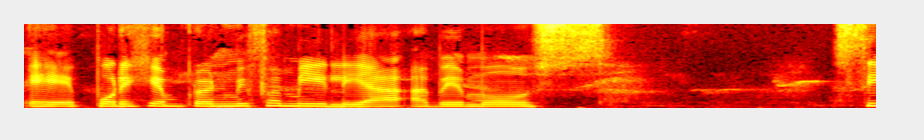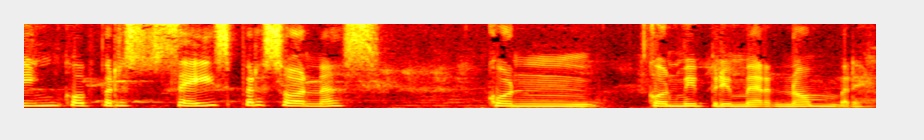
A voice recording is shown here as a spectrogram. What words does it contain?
eh, por ejemplo, en mi familia habemos cinco, seis personas con, con mi primer nombre.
